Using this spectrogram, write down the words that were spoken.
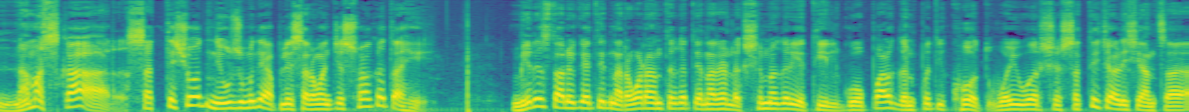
नमस्कार. सत्यशोध न्यूजमध्ये आपले सर्वांचे स्वागत आहे. मिरज तालुक्यातील नरवाडा अंतर्गत येणाऱ्या लक्ष्मीनगर येथील गोपाळ गणपती खोत वय वर्ष सत्तेचाळीस यांचा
